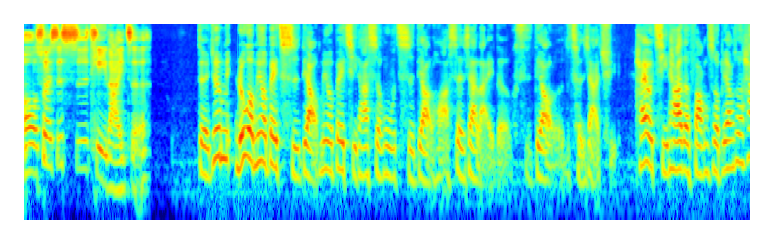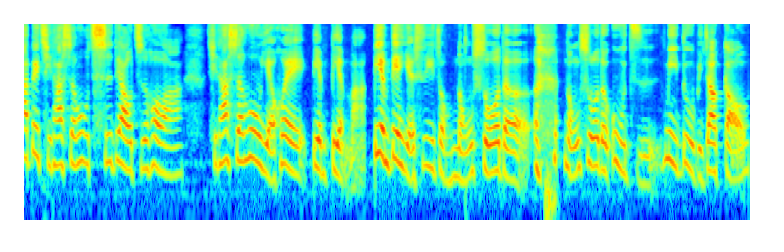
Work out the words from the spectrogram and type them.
哦，所以是尸体来着。对，就如果没有被吃掉，没有被其他生物吃掉的话，剩下来的死掉了就沉下去。还有其他的方式，比方说它被其他生物吃掉之后啊，其他生物也会便便嘛，便便也是一种浓缩的 浓缩的物质，密度比较高，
